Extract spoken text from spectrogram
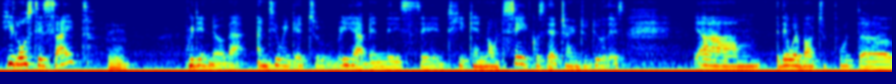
he lost his sight. Mm. We didn't know that until we get to rehab, and they said he cannot see because they're trying to do this um, they were about to put the,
